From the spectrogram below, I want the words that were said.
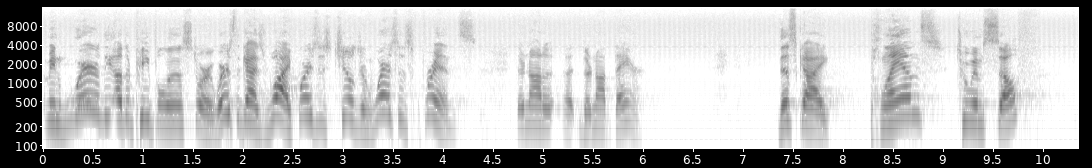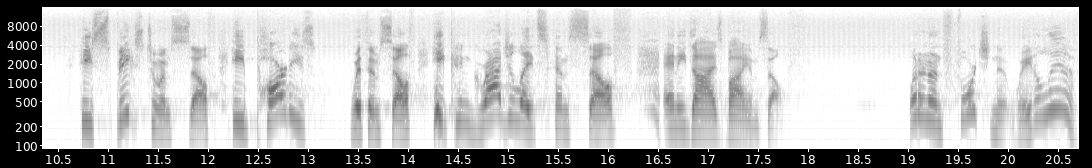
I mean, where are the other people in the story? Where's the guy's wife? Where's his children? Where's his friends? They're not, uh, they're not there. This guy plans to himself, he speaks to himself, he parties with himself, he congratulates himself, and he dies by himself. What an unfortunate way to live.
